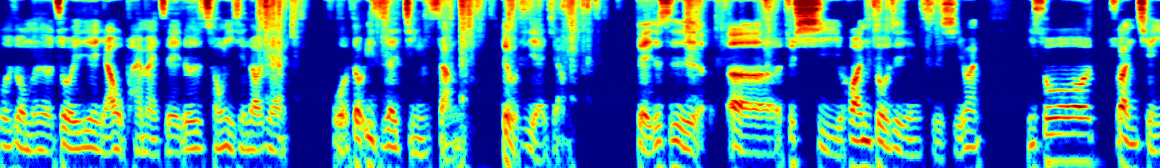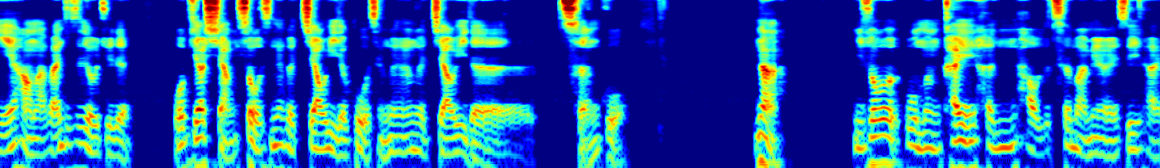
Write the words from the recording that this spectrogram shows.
或者说，我们有做一些雅虎拍卖之类，都是从以前到现在，我都一直在经商。对我自己来讲，对，就是呃，就喜欢做这件事，喜欢你说赚钱也好嘛，反正就是我觉得我比较享受是那个交易的过程跟那个交易的成果。那你说我们开很好的车嘛？没有，也是一台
